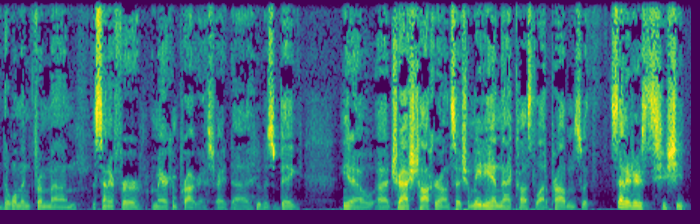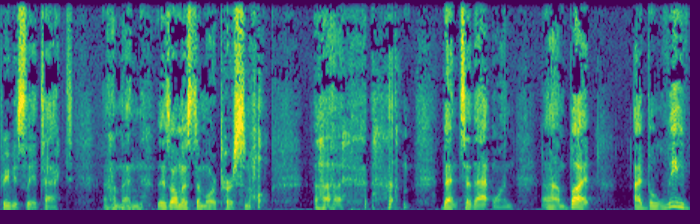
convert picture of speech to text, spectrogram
the woman from um, the Center for American Progress, right, uh, who was a big, you know, uh, trash talker on social media, and that caused a lot of problems with senators who she'd previously attacked. Um, and there's almost a more personal uh, bent to that one. Um, but I believe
